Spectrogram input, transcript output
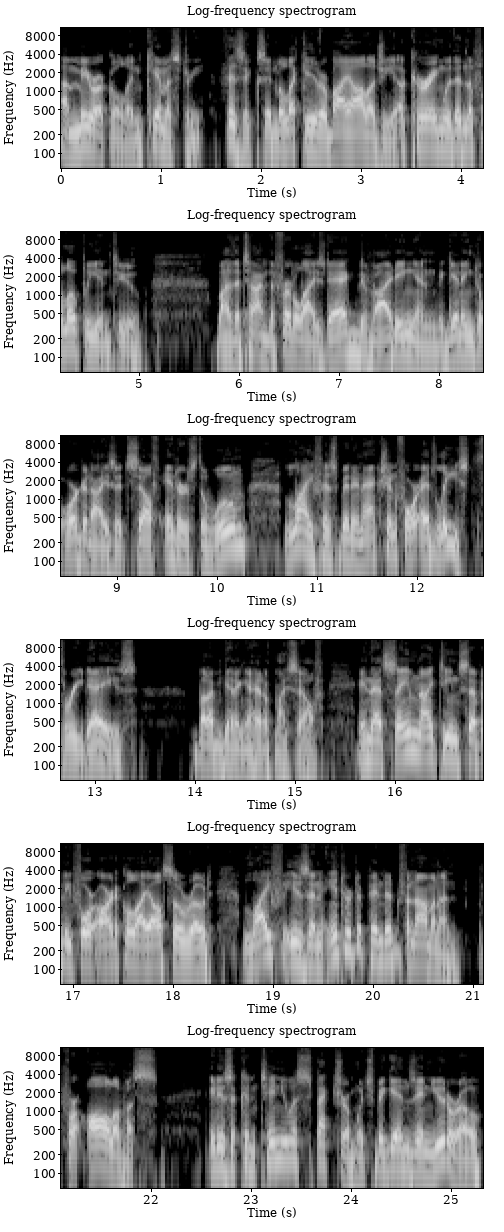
a miracle in chemistry, physics, and molecular biology occurring within the fallopian tube. By the time the fertilized egg, dividing and beginning to organize itself, enters the womb, life has been in action for at least three days. But I'm getting ahead of myself. In that same 1974 article, I also wrote, Life is an interdependent phenomenon for all of us. It is a continuous spectrum which begins in utero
